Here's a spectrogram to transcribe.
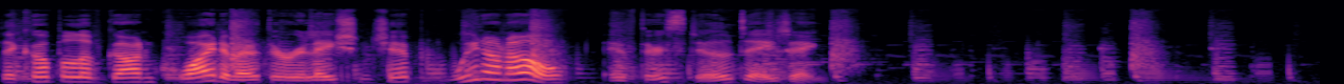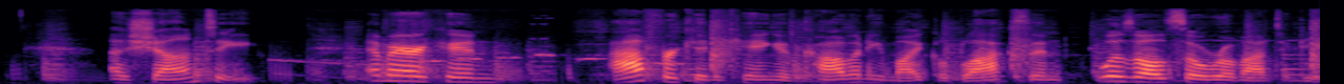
The couple have gone quiet about their relationship. We don't know if they're still dating. Ashanti. American African king of comedy Michael Blackson was also romantically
